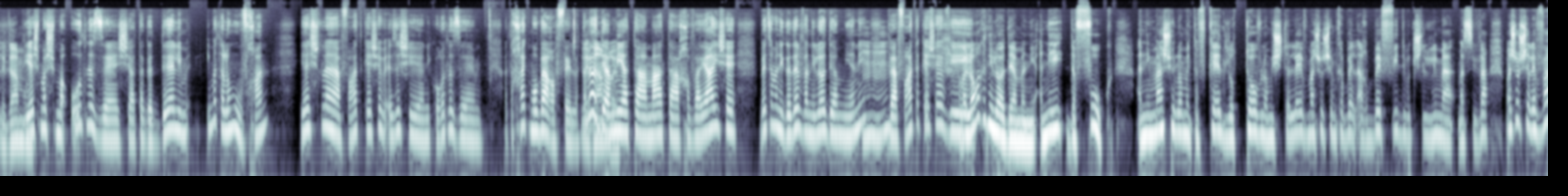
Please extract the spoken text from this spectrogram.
לגמרי. יש משמעות לזה שאתה גדל, אם, אם אתה לא מאובחן, יש להפרעת קשב איזושהי, אני קוראת לזה, אתה חי כמו בערפל. אתה לא יודע לגמרי. מי אתה, מה אתה, החוויה היא שבעצם אני גדל ואני לא יודע מי אני, מהמם. והפרעת הקשב היא... אבל לא רק אני לא יודע מה אני, אני דפוק. אני משהו לא מתפקד, לא טוב, לא משתלב, משהו שמקבל הרבה פידבק שלילי מה, מהסביבה, משהו שלבד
